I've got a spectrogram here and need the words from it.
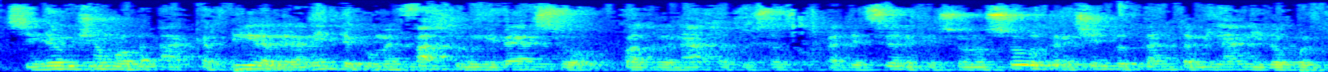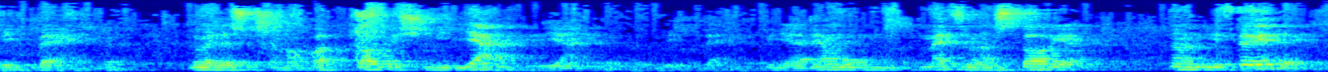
se noi riusciamo a capire veramente come è fatto l'universo quando è nata questa radiazione, che sono solo 380.000 anni dopo il Big Bang, noi adesso siamo a 14 miliardi di anni dopo il Big Bang, quindi abbiamo un, mezzo una storia non indifferente,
